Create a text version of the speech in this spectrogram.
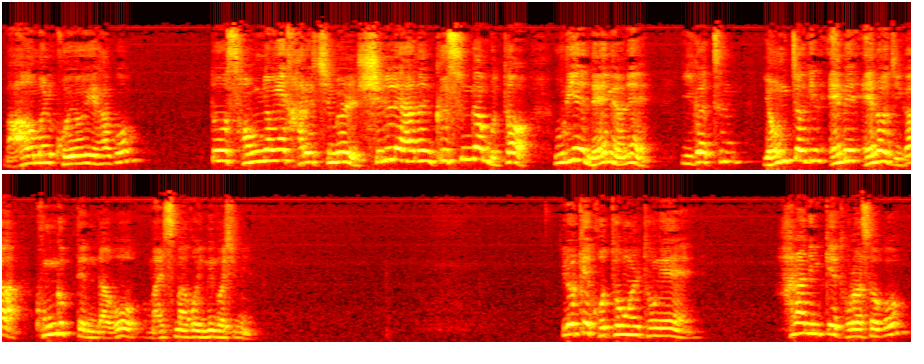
마음을 고요히 하고 또 성령의 가르침을 신뢰하는 그 순간부터 우리의 내면에 이 같은 영적인 에너지가 공급된다고 말씀하고 있는 것입니다. 이렇게 고통을 통해 하나님께 돌아서고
